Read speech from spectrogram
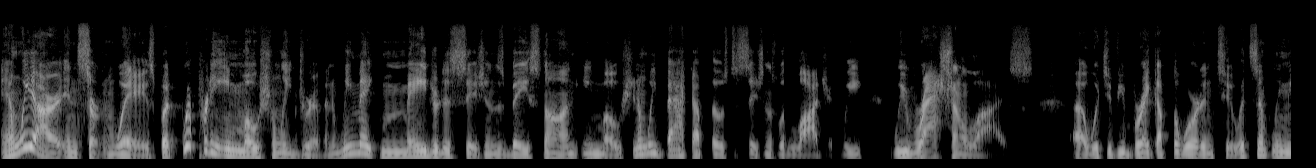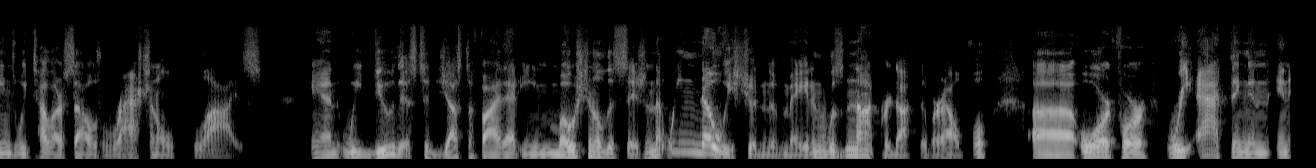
and we are in certain ways but we're pretty emotionally driven. We make major decisions based on emotion and we back up those decisions with logic. We we rationalize uh, which if you break up the word in two it simply means we tell ourselves rational lies and we do this to justify that emotional decision that we know we shouldn't have made and was not productive or helpful, uh, or for reacting in, in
